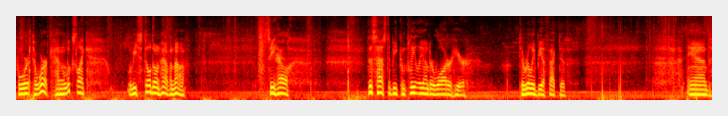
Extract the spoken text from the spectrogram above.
for it to work. And it looks like we still don't have enough. See how this has to be completely underwater here to really be effective. And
